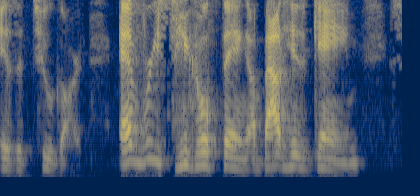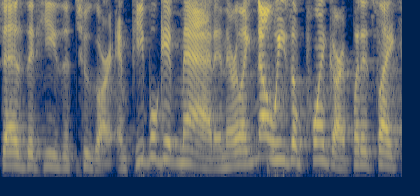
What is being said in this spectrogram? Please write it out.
is a two guard. Every single thing about his game says that he's a two guard, and people get mad and they're like, "No, he's a point guard." But it's like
